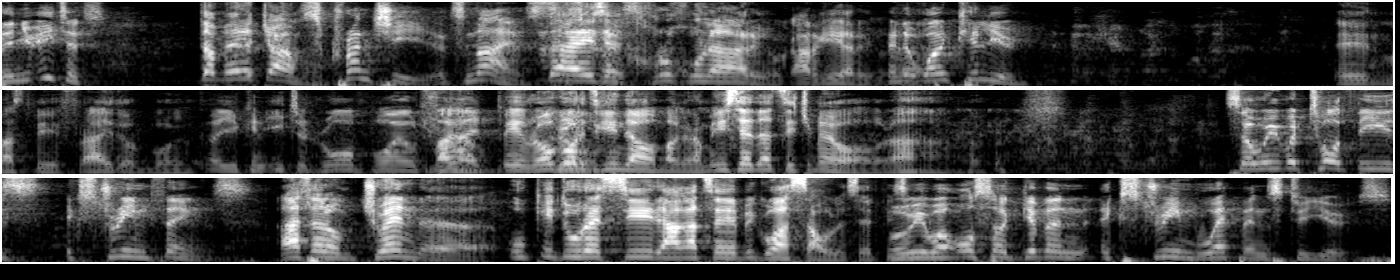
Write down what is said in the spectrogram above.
Then you eat it. და მე ჭამო. It's crunchy. It's nice. და It's ესე crisp. ხრუხუნა არისო, კარგი არისო. And it won't kill you. It must be fried or boiled. Or you can eat it raw, boiled, მაგრამ fried. პი- როგორც grilled. გინდაო, მაგრამ ისედაც იჭმევაო რა. So we were taught these extreme things. ასე რომ ჩვენ э, უკიდურესი რაღაცეები გვასწავლეს But ერთის. we were also given extreme weapons to use.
